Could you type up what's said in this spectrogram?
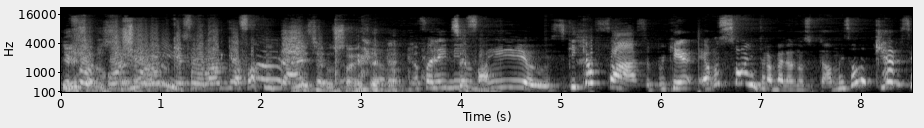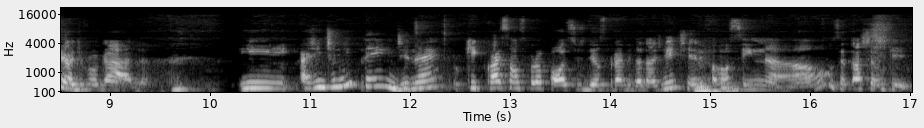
E falou, ou chorou porque foi lá que a faculdade. Esse era o sonho dela. Eu falei, meu Deus, o que, que eu faço? Porque é um sonho trabalhar no hospital, mas eu não quero ser advogada. E a gente não entende, né? O que, quais são os propósitos de Deus para a vida da gente. E ele uhum. falou assim: não, você tá achando que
